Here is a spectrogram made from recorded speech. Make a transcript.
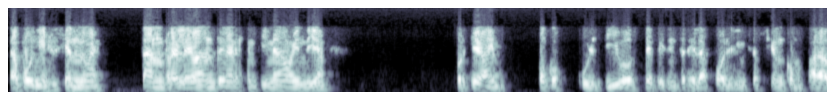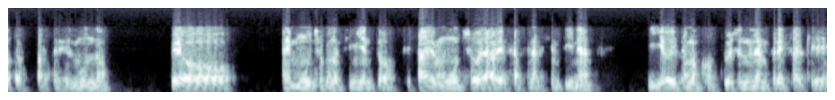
La polinización no es tan relevante en Argentina hoy en día, porque hay pocos cultivos dependientes de la polinización comparado a otras partes del mundo, pero hay mucho conocimiento, se sabe mucho de abejas en Argentina y hoy estamos construyendo una empresa que,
